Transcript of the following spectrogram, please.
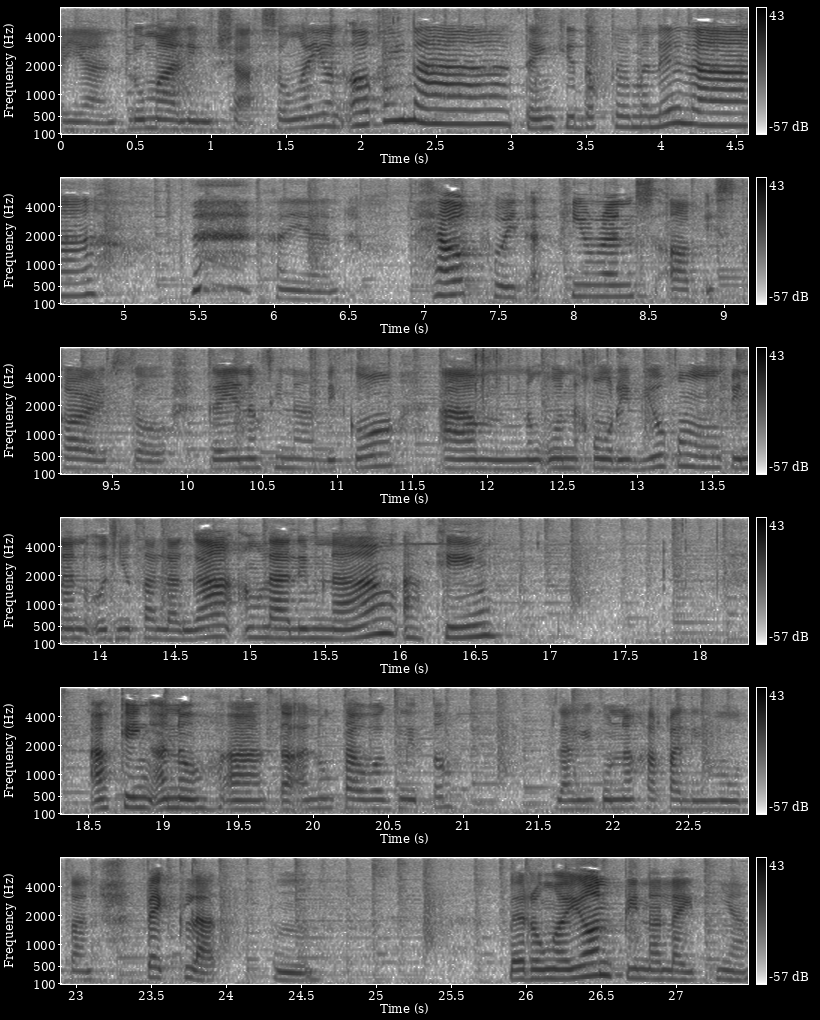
Ayan, lumalim siya. So, ngayon, okay na. Thank you, Dr. Manila. ayan help with appearance of scars. So, gaya ng sinabi ko, um, nung una kong review, kung pinanood nyo talaga, ang lalim ng aking aking ano, uh, ta anong tawag nito? Lagi ko nakakalimutan. Peklat. Hmm. Pero ngayon, pinalight niya.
